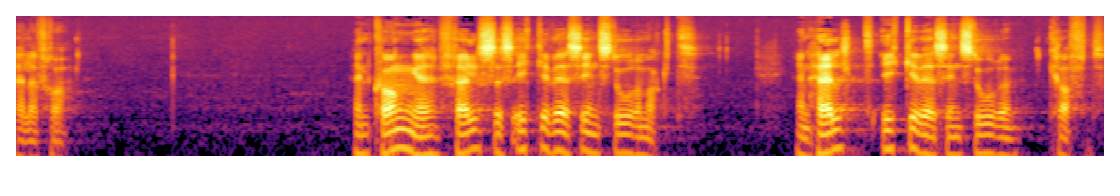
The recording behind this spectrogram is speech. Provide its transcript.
eller fra. En konge frelses ikke ved sin store makt, en helt ikke ved sin store kraft.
